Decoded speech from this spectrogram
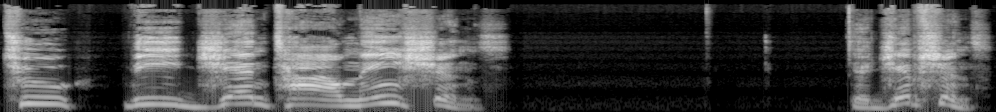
to the Gentile nations? The Egyptians.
